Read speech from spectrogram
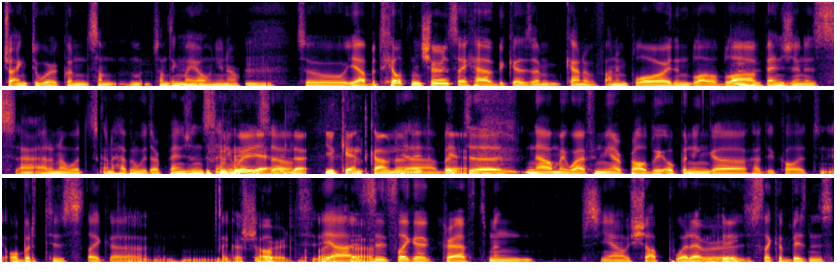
trying to work on some something my own, you know. Mhm. So yeah, but health insurance I have because I'm kind of unemployed and blah blah blah. Mhm. Pension is I I don't know what's gonna happen with our pensions anyway. yeah, so no, you can't count on yeah, it. but yeah. Uh, now my wife and me are probably opening uh, how do you call it? Obert is like a Uh, like a shop, like yeah, a- it's it's like a craftsman, you know, shop, whatever. Okay. Just like a business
